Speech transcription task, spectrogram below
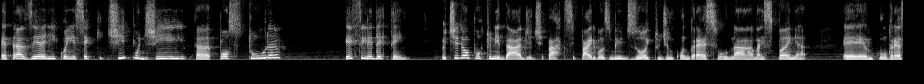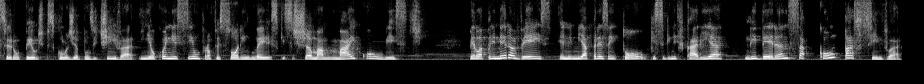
é trazer aí conhecer que tipo de uh, postura esse líder tem. Eu tive a oportunidade de participar em 2018 de um congresso na, na Espanha, é, um congresso europeu de psicologia positiva, e eu conheci um professor inglês que se chama Michael Wist. Pela primeira vez, ele me apresentou o que significaria liderança compassiva.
